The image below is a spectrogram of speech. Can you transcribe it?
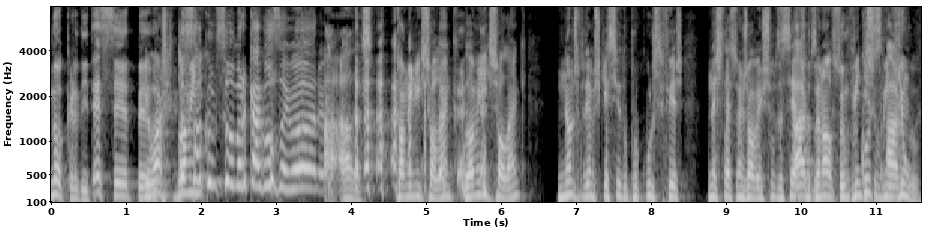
Não acredito. É cedo, Pedro. Eu acho que Ele só começou a marcar gols agora. Ah, Alex, Dominic Solanke, Dominic Solanke, não nos podemos esquecer do percurso que fez nas seleções jovens sub-17, Árduo. sub-19, Foi um sub-20 e percurso sub-21 árduo.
